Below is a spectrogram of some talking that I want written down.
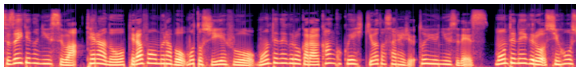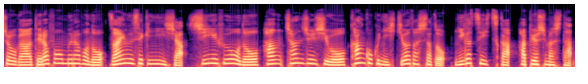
続いてのニュースは、テラのテラフォームラボ元 CFO、モンテネグロから韓国へ引き渡されるというニュースです。モンテネグロ司法省がテラフォームラボの財務責任者 CFO のハン・チャンジュン氏を韓国に引き渡したと2月5日発表しました。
